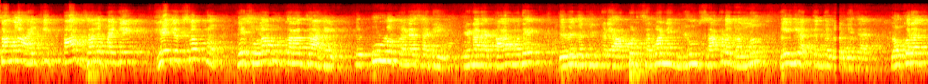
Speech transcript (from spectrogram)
चांगलं ऐकिक पास झालं पाहिजे. हे जे स्वप्न हे सोलापूरकरांचं आहे ते पूर्ण करण्यासाठी येणाऱ्या काळामध्ये देवेंद्रजींकडे आपण सर्वांनी मिळून साकडं घालणं हेही अत्यंत गरजेचं आहे. लवकरच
